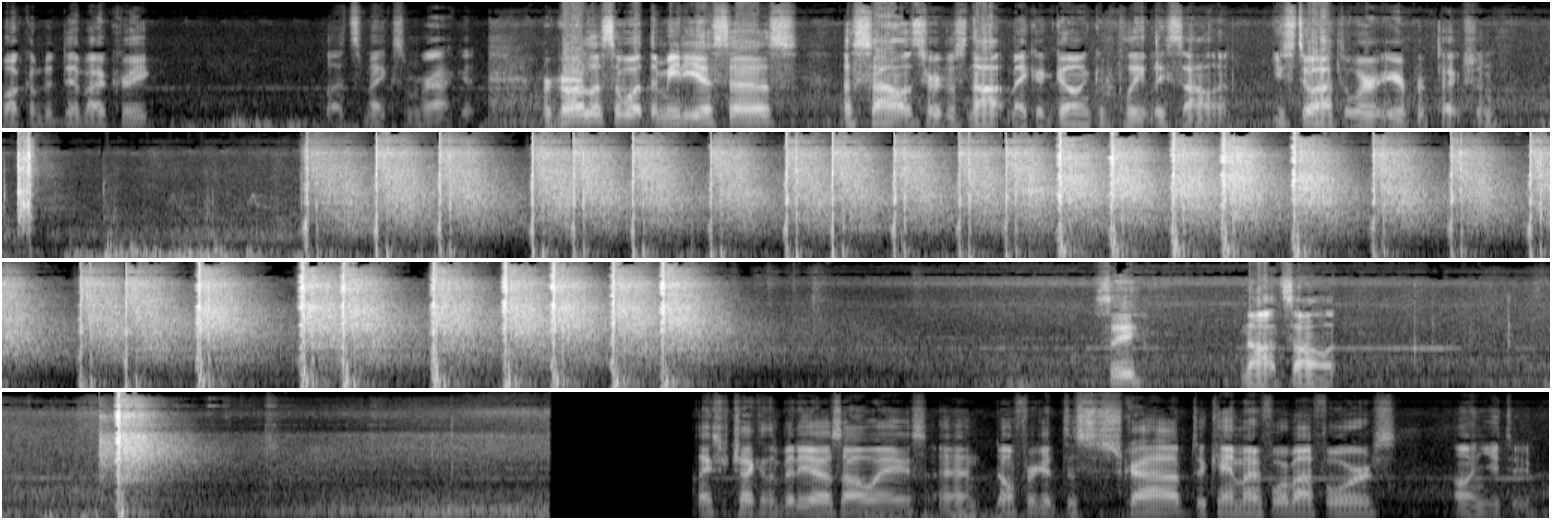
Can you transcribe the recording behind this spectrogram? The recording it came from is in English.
Welcome to Demo Creek. Let's make some racket. Regardless of what the media says, a silencer does not make a gun completely silent. You still have to wear ear protection. See? Not silent. Thanks for checking the video as always, and don't forget to subscribe to Camo 4x4s on YouTube.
